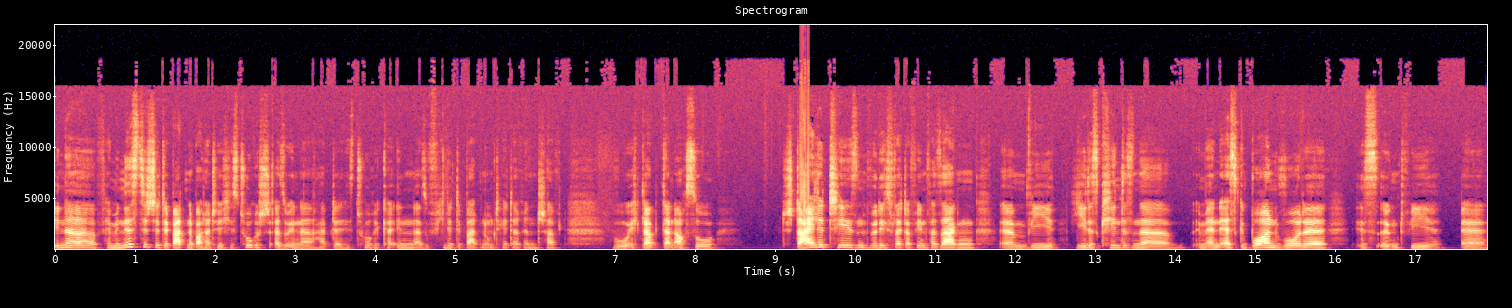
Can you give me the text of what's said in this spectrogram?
innerfeministische Debatten, aber auch natürlich historisch, also innerhalb der HistorikerInnen, also viele Debatten um Täterinnenschaft, wo ich glaube, dann auch so steile Thesen, würde ich vielleicht auf jeden Fall sagen, ähm, wie jedes Kind, das in der, im NS geboren wurde, ist irgendwie äh,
